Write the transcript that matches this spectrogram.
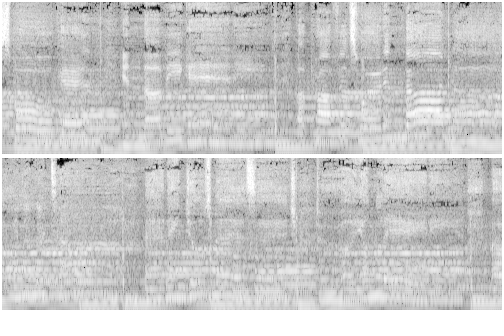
Spoken in the beginning, a prophet's word in the night. In the nighttime, an angel's message to a young lady, a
